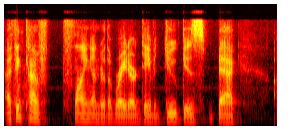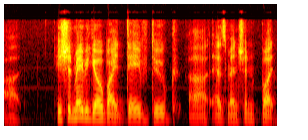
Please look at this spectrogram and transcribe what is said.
I think, kind of flying under the radar. David Duke is back. Uh, he should maybe go by Dave Duke, uh, as mentioned, but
